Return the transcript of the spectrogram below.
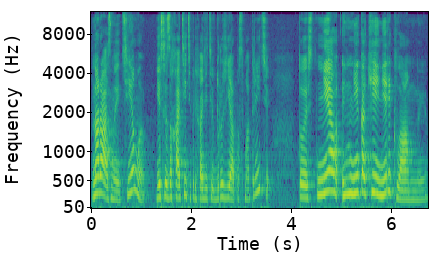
на разные темы. Если захотите, приходите в друзья, посмотрите. То есть не, никакие не рекламные,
